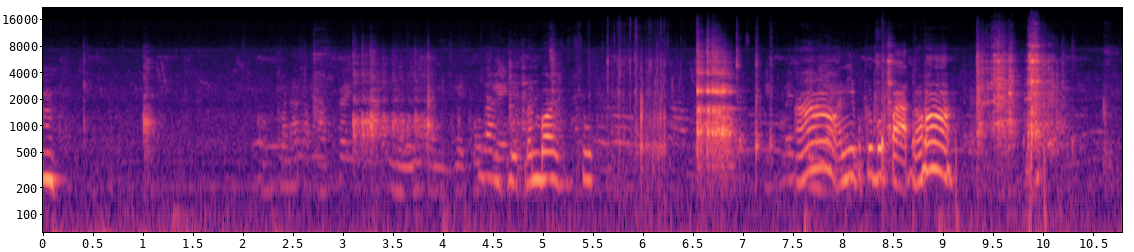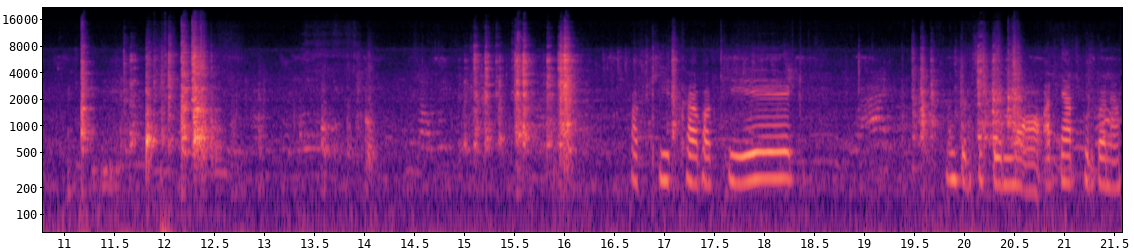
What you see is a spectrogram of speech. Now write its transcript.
อืมย่างเห็ดมันบ่อยสุก อ้าวอันนี้คือบปาดเนาะผักคีกค่ะผักคีกมันเป็นสเต็มหมออัดยัดคุณปะนะ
